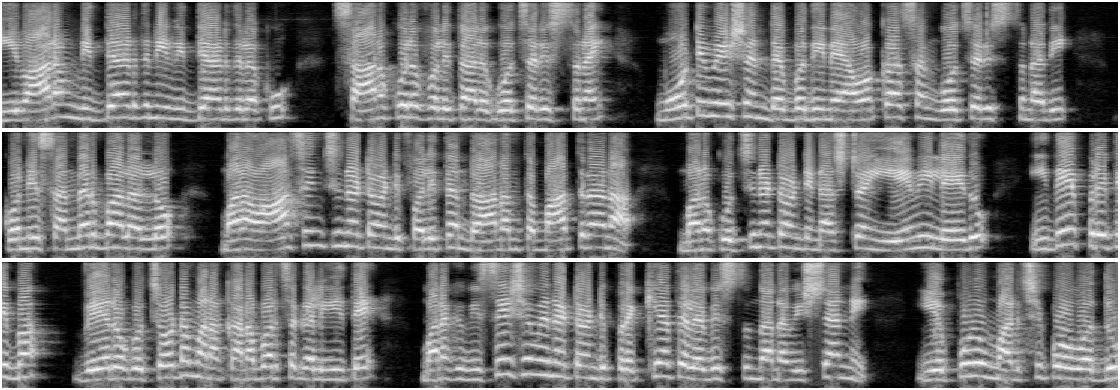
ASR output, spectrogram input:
ఈ వారం విద్యార్థిని విద్యార్థులకు సానుకూల ఫలితాలు గోచరిస్తున్నాయి. మోటివేషన్ దెబ్బతినే అవకాశం గోచరిస్తున్నది. కొన్ని సందర్భాలలో మనం ఆశించినటువంటి ఫలితం రానంత మాత్రాన మనకు వచ్చినటువంటి నష్టం ఏమీ లేదు. ఇదే ప్రతిభ వేరొక చోట మనం కనబరచగలిగితే మనకు విశేషమైనటువంటి ప్రఖ్యాత లభిస్తుందన్న విషయాన్ని ఎప్పుడూ మర్చిపోవద్దు.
